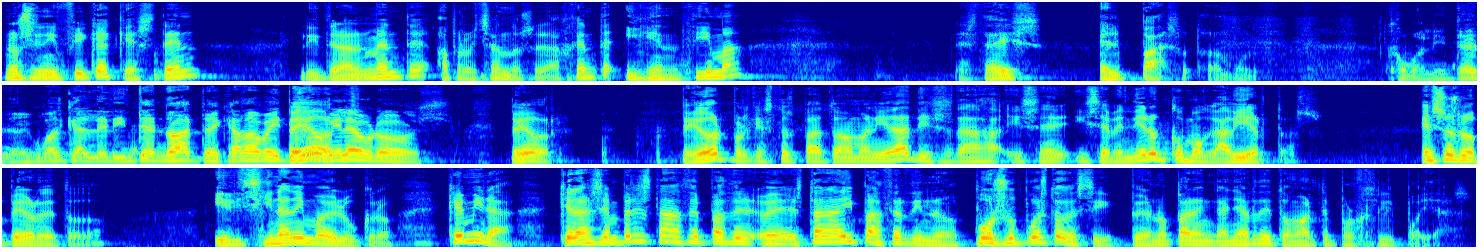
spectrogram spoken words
no significa que estén literalmente, aprovechándose de la gente y que encima les dais el paso todo el mundo. Como el Nintendo, igual que el de Nintendo antes, cada 20.000 Peor. euros. Peor. Peor porque esto es para toda la humanidad y se, está- y se, y se vendieron como abiertos. Eso es lo peor de todo. Y sin ánimo de lucro. Que mira, que las empresas están, hacer- para hacer- eh, están ahí para hacer dinero. Por supuesto que sí, pero no para engañarte y tomarte por gilipollas.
